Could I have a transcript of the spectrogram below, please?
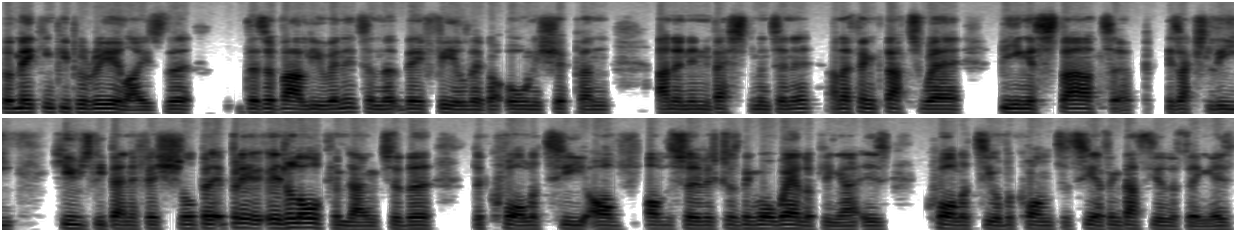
But making people realize that there's a value in it and that they feel they've got ownership and and an investment in it. And i think that's where being a startup is actually hugely beneficial. But it, but it, it'll all come down to the the quality of of the service. Because i think what we're looking at is quality over quantity. I think that's the other thing is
